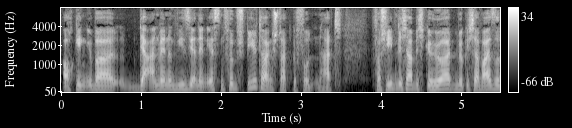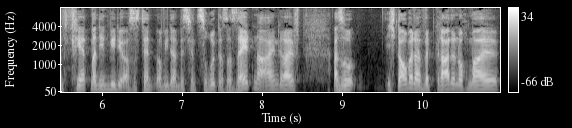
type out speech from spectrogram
auch gegenüber der Anwendung, wie sie an den ersten fünf Spieltagen stattgefunden hat. Verschiedentlich habe ich gehört, möglicherweise fährt man den Videoassistenten auch wieder ein bisschen zurück, dass er seltener eingreift. Also ich glaube, da wird gerade noch mal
